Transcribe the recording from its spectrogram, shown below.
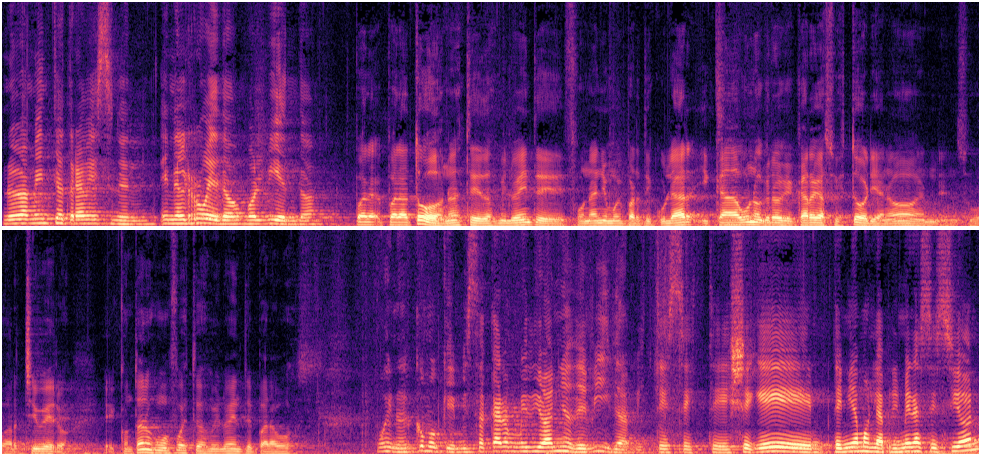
Nuevamente otra vez en el, en el ruedo, volviendo. Para, para, todos, ¿no? Este 2020 fue un año muy particular y cada uno creo que carga su historia, ¿no? En, su archivero. Eh, contanos cómo fue este 2020 para vos. Bueno, es como que me sacaron medio año de vida, ¿viste? Este, llegué, teníamos la primera sesión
